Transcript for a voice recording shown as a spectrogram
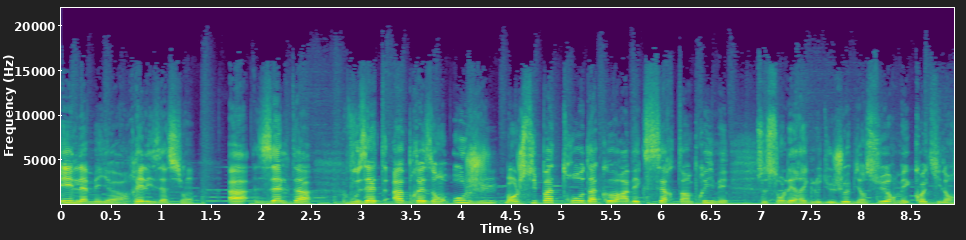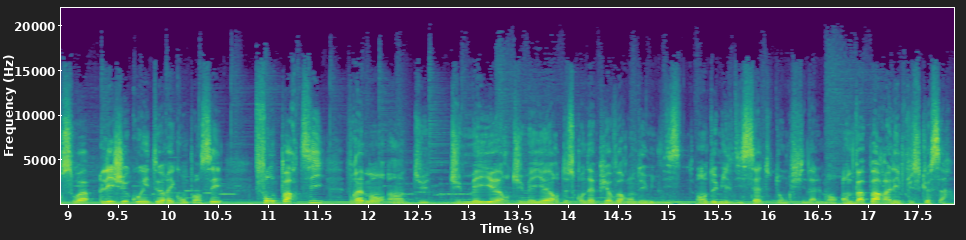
et la meilleure réalisation à Zelda. Vous êtes à présent au jus. Bon, je suis pas trop d'accord avec certains prix, mais ce sont les règles du jeu, bien sûr. Mais quoi qu'il en soit, les jeux qui ont été récompensés font partie vraiment hein, du, meilleur du meilleur de ce qu'on a pu avoir en, 2010 en 2017. Donc finalement, on ne va pas râler plus que ça.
